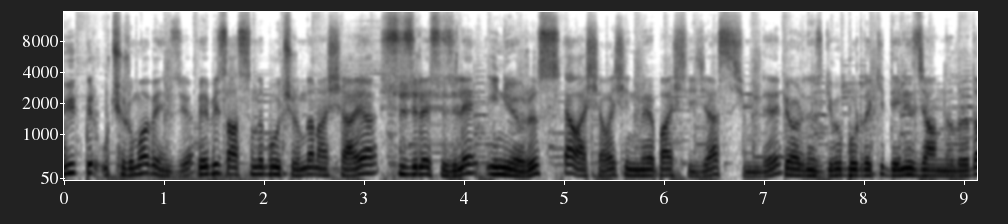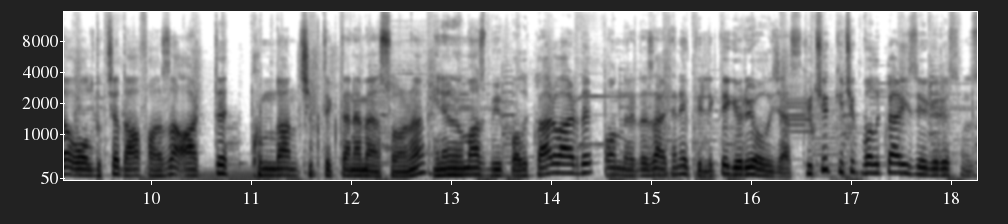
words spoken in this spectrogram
büyük bir uçuruma benziyor. Ve biz aslında bu uçurumdan aşağıya süzüle süzüle iniyoruz. Yavaş yavaş inmeye başlayacağız şimdi. Gördüğünüz gibi buradaki deniz canlılığı da oldukça daha fazla arttı. Kumdan çıktıktan hemen sonra. İnanılmaz büyük balıklar vardı. Onları da zaten hep birlikte görüyor olacağız. Küçük küçük balıklar yüzüyor görüyorsunuz.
